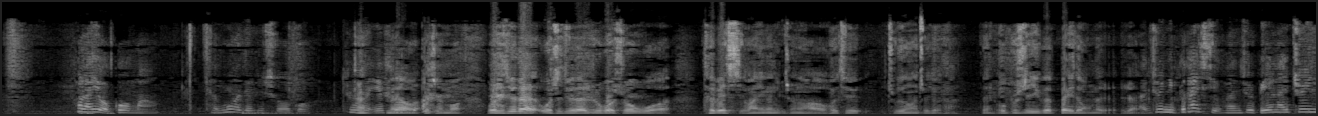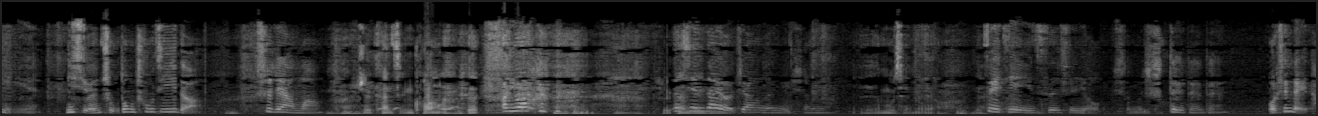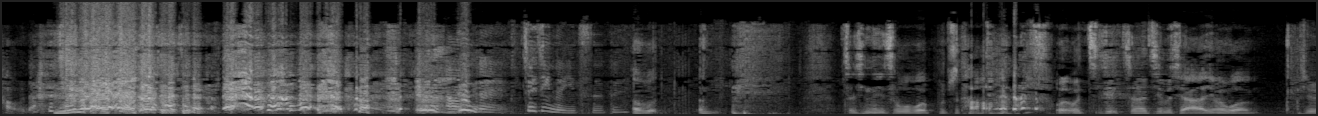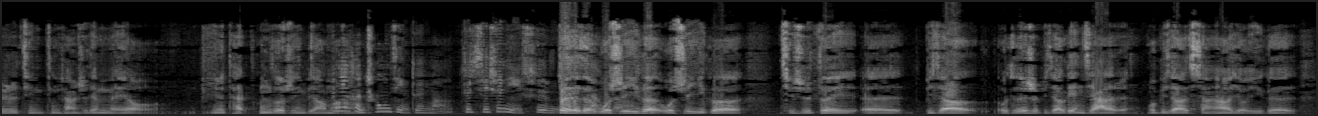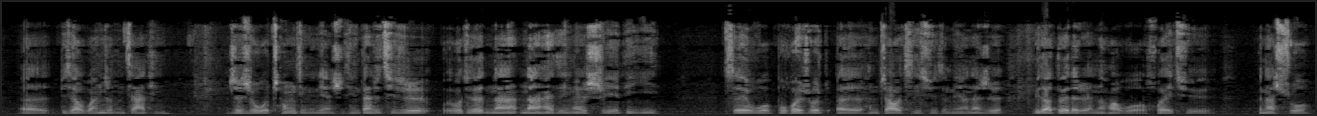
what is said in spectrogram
后来有过吗？沉默就是说过。就也没有说过不沉默。我是觉得，我是觉得，如果说我特别喜欢一个女生的话，我会去主动的追求她。对我不是一个被动的人。呃就你不太喜欢，就是别人来追你，你喜欢主动出击的，是这样吗？是看情况了，对，哎呦，那。现在有这样的女生吗？呃目前没有。最近一次是有什么事？对对对，我是哪头的？你哪头的姐姐？嗯，对，最近的一次，对，呃，我嗯，最近的一次我我不知道，我我记真的记不起来了，因为我其实是挺挺长时间没有，因为太工作事情比较忙。那你很憧憬，对吗？就其实你是对对对，我是一个我是一个其实对呃比较，我觉得是比较恋家的人，我比较想要有一个呃比较完整的家庭，这是我憧憬的一件事情。但是其实我觉得男男孩子应该是事业第一，所以我不会说呃很着急去怎么样，但是遇到对的人的话，我会去跟他说。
